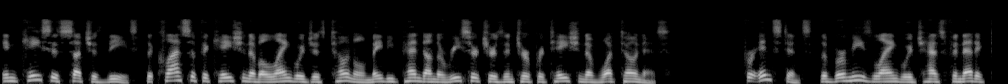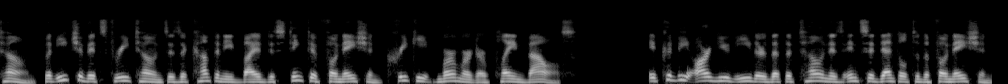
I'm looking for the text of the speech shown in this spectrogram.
In cases such as these, the classification of a language as tonal may depend on the researcher's interpretation of what tone is. For instance, the Burmese language has phonetic tone, but each of its three tones is accompanied by a distinctive phonation creaky, murmured or plain vowels. It could be argued either that the tone is incidental to the phonation,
